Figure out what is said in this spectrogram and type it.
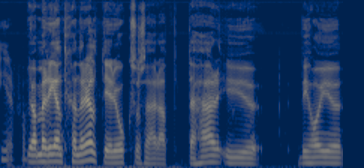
er på. Ja men rent generellt är det ju också så här att det här är ju Vi har ju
